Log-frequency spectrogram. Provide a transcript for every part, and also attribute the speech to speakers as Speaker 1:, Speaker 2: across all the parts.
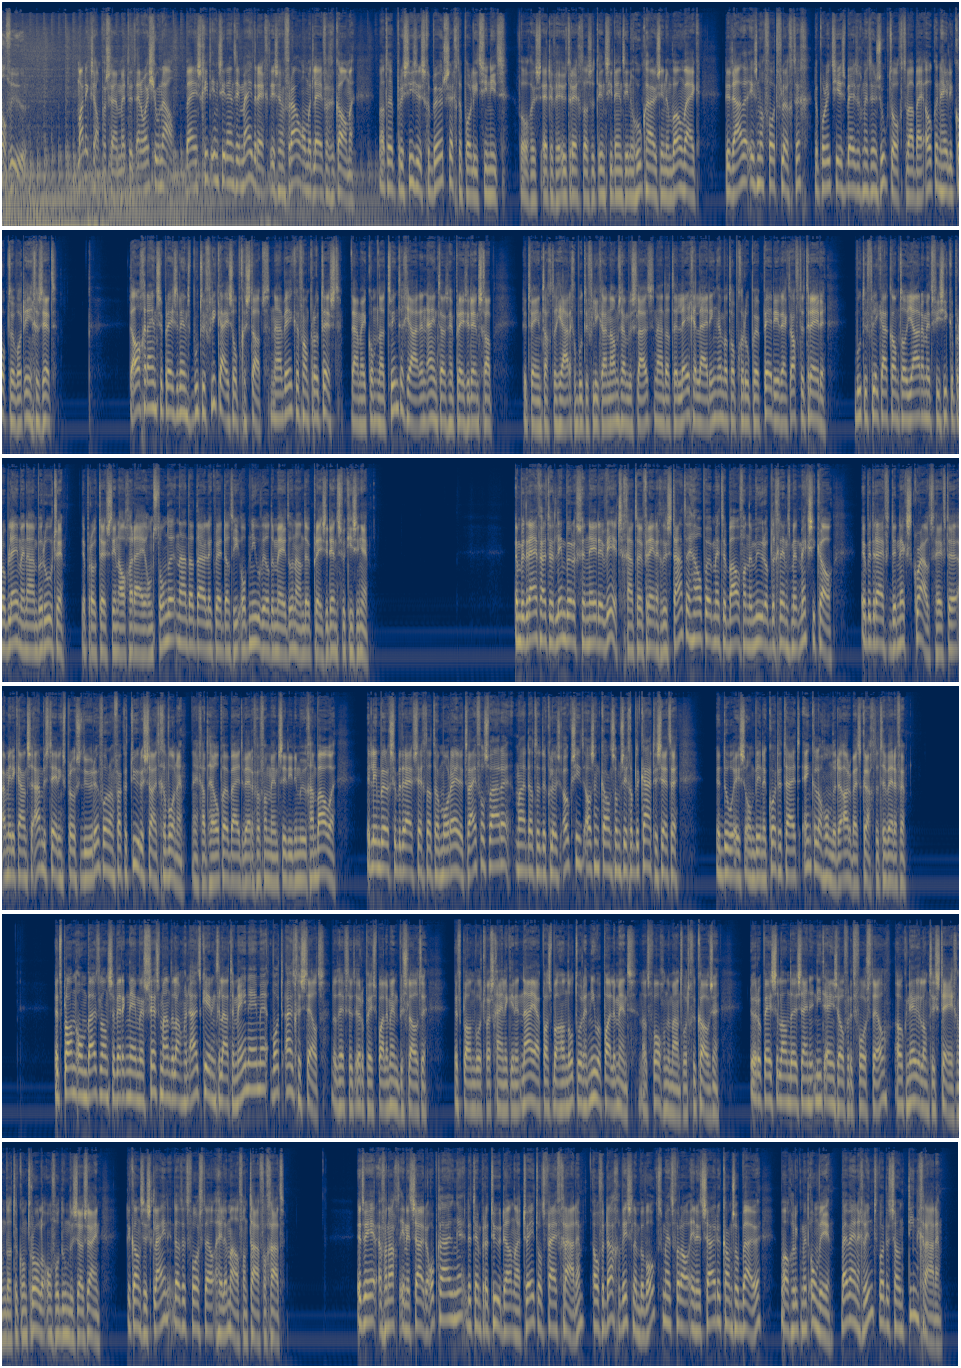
Speaker 1: 12 uur.
Speaker 2: Marnik Zampersen met het NOS Journaal. Bij een schietincident in Meidrecht is een vrouw om het leven gekomen. Wat er precies is gebeurd, zegt de politie niet. Volgens RTV Utrecht was het incident in een hoekhuis in een woonwijk. De dader is nog voortvluchtig. De politie is bezig met een zoektocht... waarbij ook een helikopter wordt ingezet. De Algerijnse president Bouteflika is opgestapt... na weken van protest. Daarmee komt na 20 jaar een eind aan zijn presidentschap... De 82-jarige Bouteflika nam zijn besluit nadat de legerleiding hem had opgeroepen per direct af te treden. Bouteflika kampt al jaren met fysieke problemen na een beroerte. De protesten in Algerije ontstonden nadat duidelijk werd dat hij opnieuw wilde meedoen aan de presidentsverkiezingen. Een bedrijf uit het Limburgse Nederweert gaat de Verenigde Staten helpen met de bouw van de muur op de grens met Mexico. Het bedrijf The Next Crowd heeft de Amerikaanse aanbestedingsprocedure voor een vacaturesite gewonnen en gaat helpen bij het werven van mensen die de muur gaan bouwen. Het Limburgse bedrijf zegt dat er morele twijfels waren, maar dat het de klus ook ziet als een kans om zich op de kaart te zetten. Het doel is om binnen korte tijd enkele honderden arbeidskrachten te werven. Het plan om buitenlandse werknemers zes maanden lang hun uitkering te laten meenemen wordt uitgesteld. Dat heeft het Europees Parlement besloten. Het plan wordt waarschijnlijk in het najaar pas behandeld door het nieuwe parlement... dat volgende maand wordt gekozen. De Europese landen zijn het niet eens over het voorstel. Ook Nederland is tegen, omdat de controle onvoldoende zou zijn. De kans is klein dat het voorstel helemaal van tafel gaat. Het weer vannacht in het zuiden opklaringen. De temperatuur daalt naar 2 tot 5 graden. Overdag wisselen bewolkt met vooral in het zuiden kans op buien. Mogelijk met onweer. Bij weinig wind wordt het zo'n 10 graden.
